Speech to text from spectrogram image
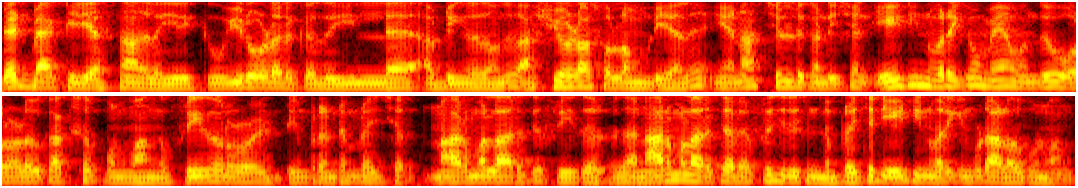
டெட் பேக்டீரியாஸ் தான் அதில் இருக்குது உயிரோடு இருக்கிறது இல்லை அப்படிங்கிறத வந்து அஷ்யூர்டாக சொல்ல முடியாது. ஏன்னா சில்டு கண்டிஷன் எயிட்டீன் வரைக்குமே வந்து ஓரளவுக்கு அக்செப்ட் பண்ணுவாங்க. ஃப்ரீசரோட டிஃப்ரெண்ட் டெம்பரேச்சர் நார்மலாக இருக்குது ஃப்ரீசர் நார்மலாக இருக்க ரெஃப்ரிஜரேஷன் டெம்பரேச்சர் எயிட்டீன் வரைக்கும் கூட அலோவ் பண்ணுவாங்க.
